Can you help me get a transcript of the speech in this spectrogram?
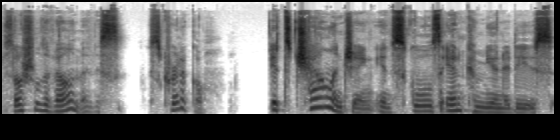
Social development is, is critical. It's challenging in schools and communities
